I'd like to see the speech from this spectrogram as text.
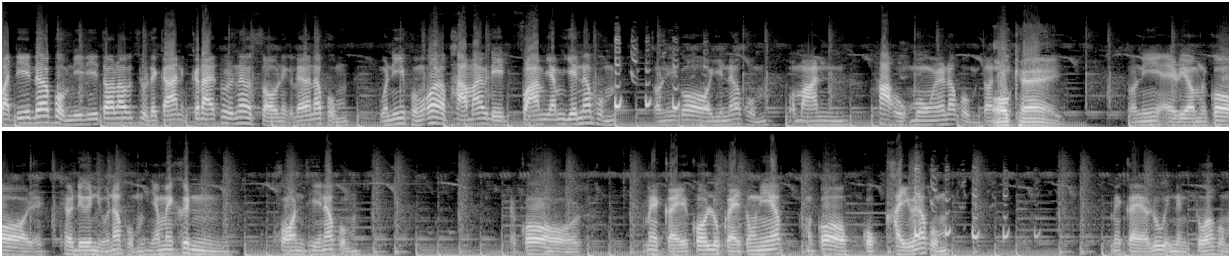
วัสดีนะครับผมยินดีต้อนรับสู่รายการกระดาษทูนเนอร์สองอีกแล้วนะผม วันนี้ผมก็พามาอัปเดตฟาร์มยามเย็นนะผม ตอนนี้ก็เย็นนะครับผมประมาณห้าหกโมงแล้วนะผมตอนนี้ Okay. ตอนนี้ไอเรียลมันก็เธอเดินอยู่นะผมยังไม่ขึ้นคอนทีนะผม แล้วก็แม่ไก่ก็ลูกไก่ตรงนี้ครับมันก็กกไข่ไว้นะผม แม่ไก่เอาลูกอีกหนึ่งตัวครับผม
